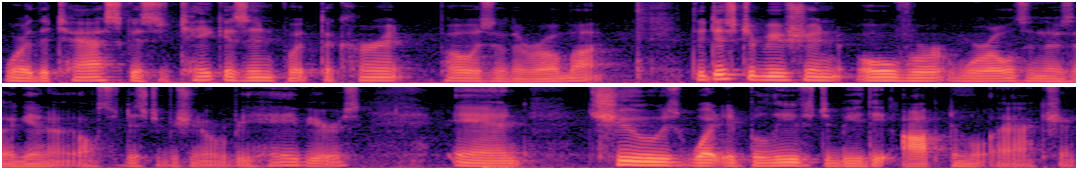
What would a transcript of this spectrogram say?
where the task is to take as input the current pose of the robot, the distribution over worlds, and there's again also distribution over behaviors, and choose what it believes to be the optimal action.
